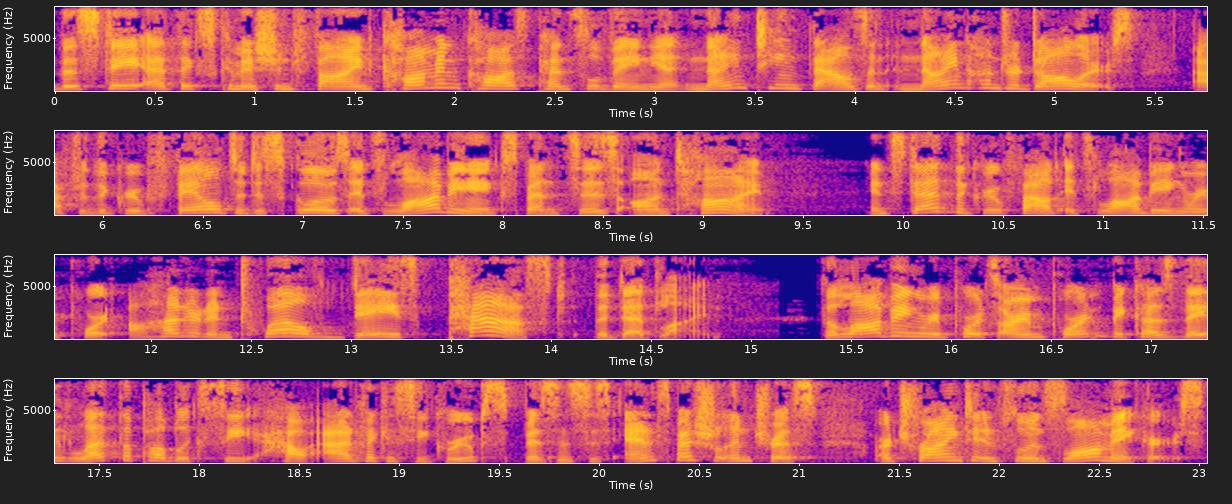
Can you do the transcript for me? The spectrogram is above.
The State Ethics Commission fined Common Cause Pennsylvania $19,900 after the group failed to disclose its lobbying expenses on time. Instead, the group filed its lobbying report 112 days past the deadline. The lobbying reports are important because they let the public see how advocacy groups, businesses, and special interests are trying to influence lawmakers.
